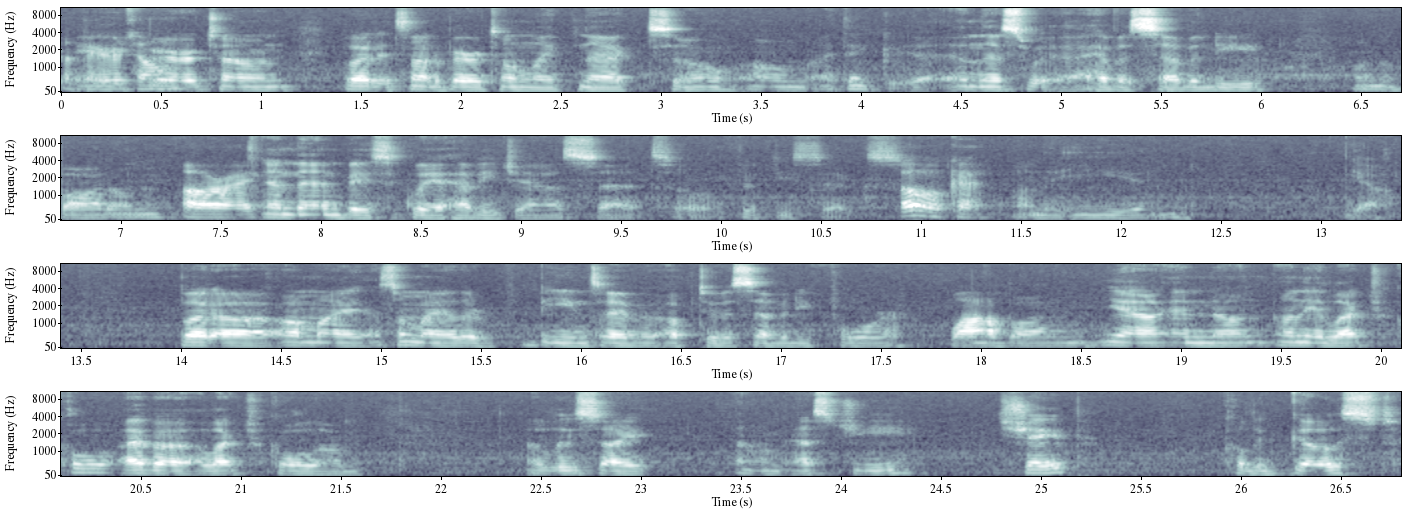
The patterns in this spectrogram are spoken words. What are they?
A baritone? baritone, but it's not a baritone length neck. So um, I think in this I have a 70 on the bottom, All right. and then basically a heavy jazz set, so 56 Oh, okay. on the E and yeah. But uh, on my some of my other beans, I have up to a 74 on the bottom. Yeah, and on, on the electrical, I have a electrical um, a lucite um, SG shape called a Ghost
